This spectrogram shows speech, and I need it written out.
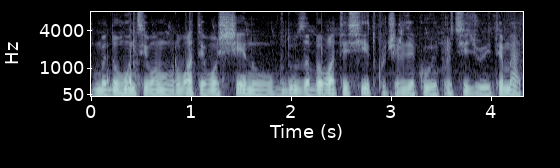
медогонці вам рвати вощину, будуть забивати сітку, через яку ви проціджуєте мед.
